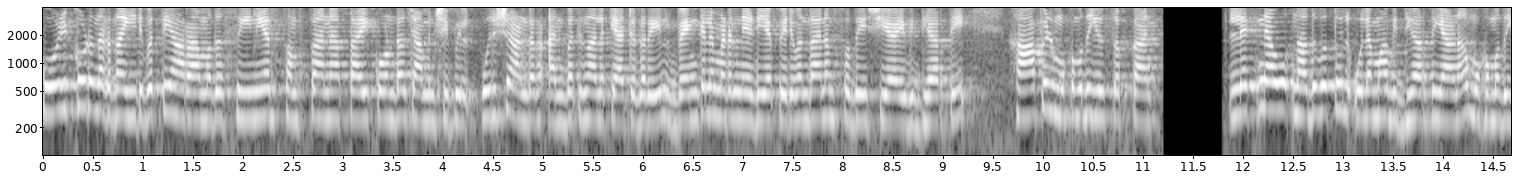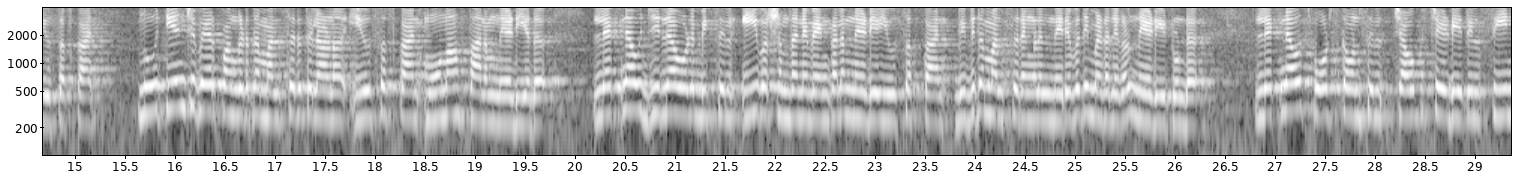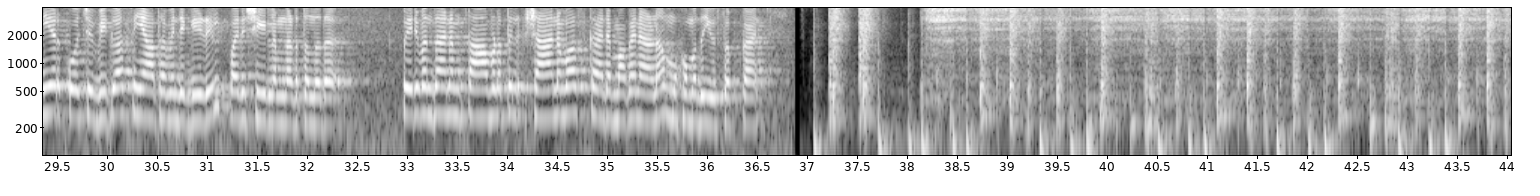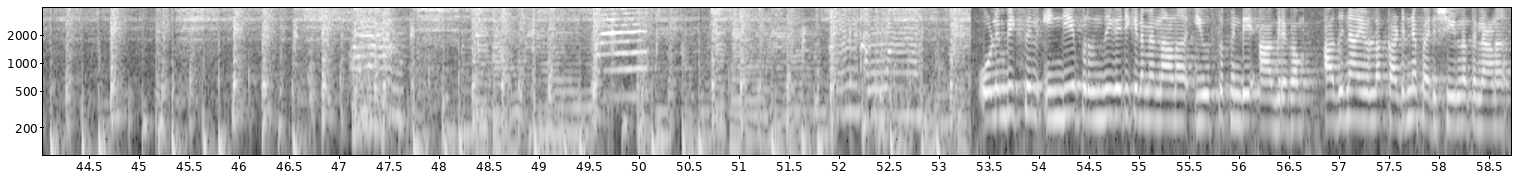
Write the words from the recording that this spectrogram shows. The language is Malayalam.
കോഴിക്കോട് നടന്ന ഇരുപത്തിയാറാമത് സീനിയർ സംസ്ഥാന തൈക്കോണ്ട ചാമ്പ്യൻഷിപ്പിൽ പുരുഷ അണ്ടർ അൻപത്തിനാല് കാറ്റഗറിയിൽ വെങ്കല മെഡൽ നേടിയ പെരുവന്താനം സ്വദേശിയായ വിദ്യാർത്ഥി ഹാഫിൾ മുഹമ്മദ് യൂസഫ് ഖാൻ. ലക്നൗ നദുവത്തുൽ ഉലമ വിദ്യാർത്ഥിയാണ് മുഹമ്മദ് യൂസഫ് ഖാൻ. നൂറ്റിയഞ്ച് പേർ പങ്കെടുത്ത മത്സരത്തിലാണ് യൂസഫ് ഖാൻ മൂന്നാം സ്ഥാനം നേടിയത്. ലക്നൗ ജില്ലാ ഒളിമ്പിക്സിൽ ഈ വർഷം തന്നെ വെങ്കലം നേടിയ യൂസഫ് ഖാൻ വിവിധ മത്സരങ്ങളിൽ നിരവധി മെഡലുകൾ നേടിയിട്ടുണ്ട്. ലക്നൗ സ്പോർട്സ് കൗൺസിൽ ചൌക്ക് സ്റ്റേഡിയത്തിൽ സീനിയർ കോച്ച് വികാസ് യാദവിന്റെ കീഴിൽ പരിശീലനം നടത്തുന്നത്. പെരുവന്താനം താവളത്തിൽ ഷാനവാസ് ഖാന്റെ മകനാണ് മുഹമ്മദ് യൂസഫ് ഖാൻ. ഒളിമ്പിക്സിൽ ഇന്ത്യയെ പ്രതിനിധീകരിക്കണമെന്നാണ് യൂസഫിന്റെ ആഗ്രഹം. അതിനായുള്ള കഠിന പരിശീലനത്തിലാണ്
